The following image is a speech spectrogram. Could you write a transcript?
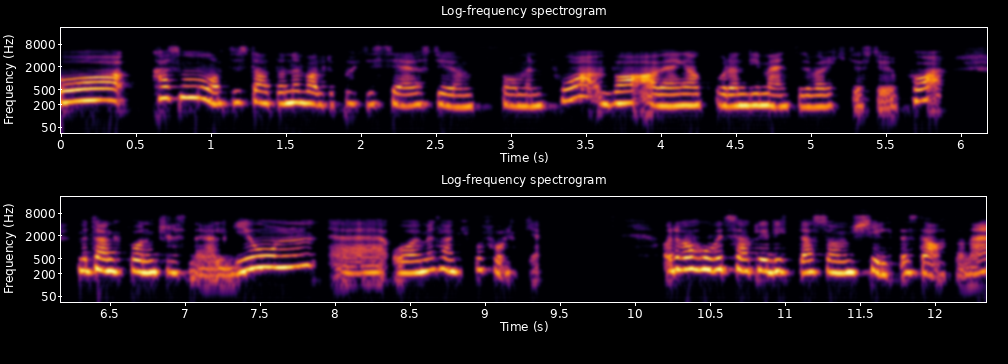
Og hva som måte statene valgte å praktisere styreformen på, var avhengig av hvordan de mente det var riktig å styre på, med tanke på den kristne religionen eh, og med tanke på folket. Og Det var hovedsakelig dette som skilte statene,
